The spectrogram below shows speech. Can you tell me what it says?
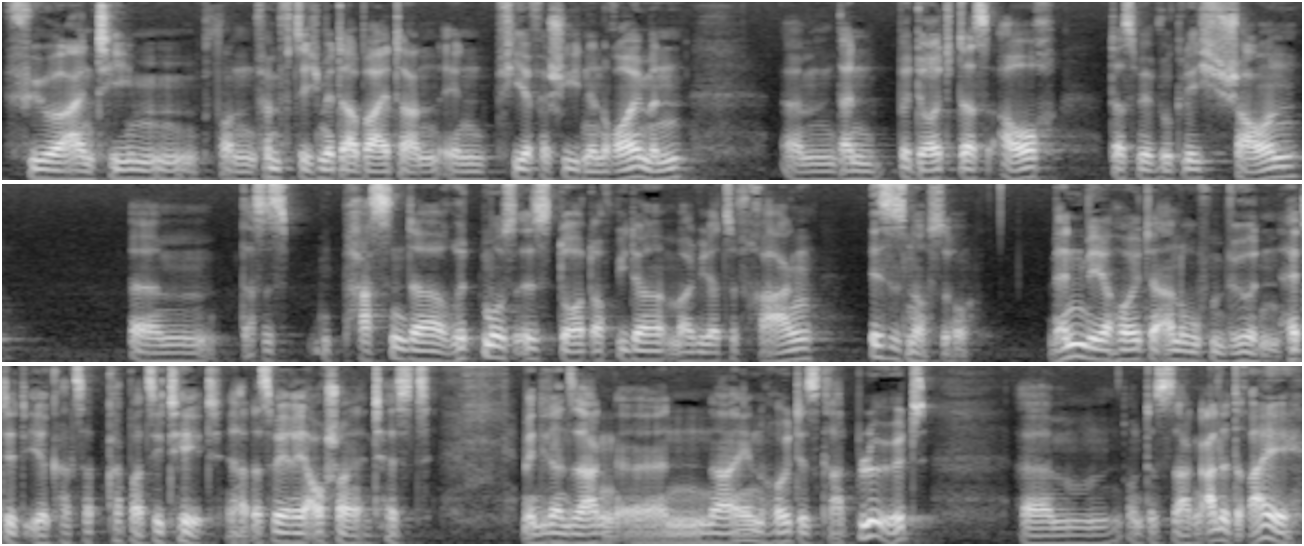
für ein Team von 50 Mitarbeitern in vier verschiedenen Räumen, ähm, dann bedeutet das auch, dass wir wirklich schauen, ähm, dass es ein passender Rhythmus ist, dort auch wieder mal wieder zu fragen, ist es noch so? Wenn wir heute anrufen würden, hättet ihr Kapazität? Ja, das wäre ja auch schon ein Test. Wenn die dann sagen, äh, nein, heute ist gerade blöd, ähm, und das sagen alle drei,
